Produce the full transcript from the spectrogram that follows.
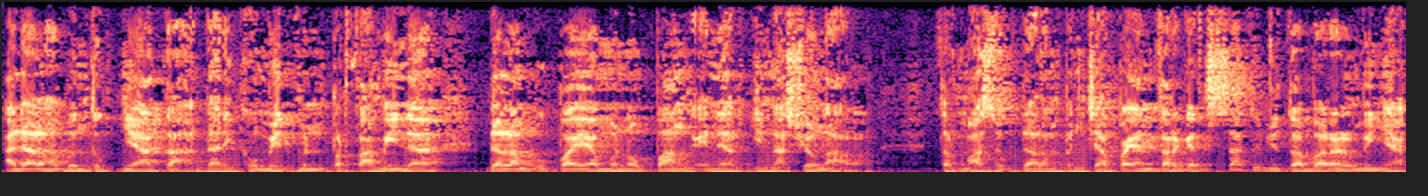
adalah bentuk nyata dari komitmen Pertamina dalam upaya menopang energi nasional termasuk dalam pencapaian target 1 juta barel minyak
